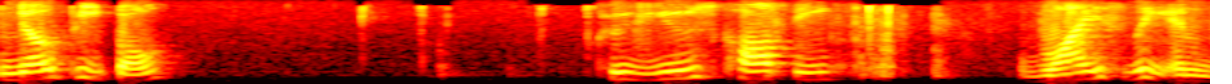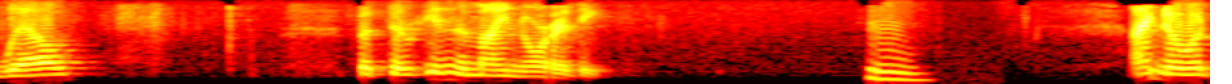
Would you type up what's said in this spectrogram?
know people who use coffee wisely and well, but they're in the minority. Hmm. I know an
